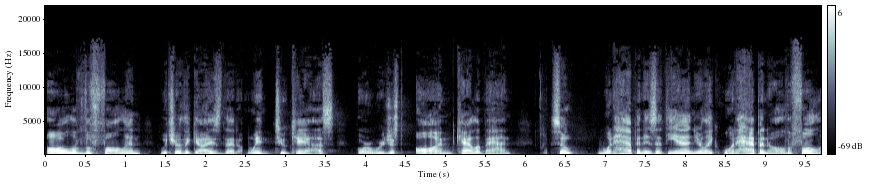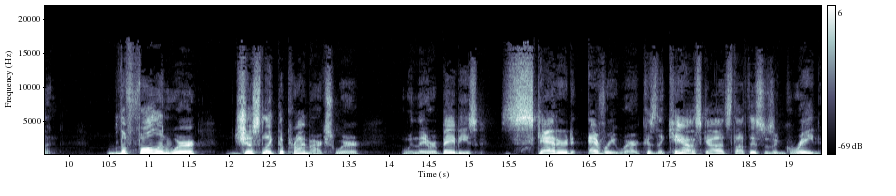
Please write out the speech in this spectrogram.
all of the fallen, which are the guys that went to chaos or were just on Caliban. So what happened is at the end, you're like, what happened to all the fallen? The fallen were just like the Primarchs were when they were babies, scattered everywhere because the Chaos Gods thought this was a great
